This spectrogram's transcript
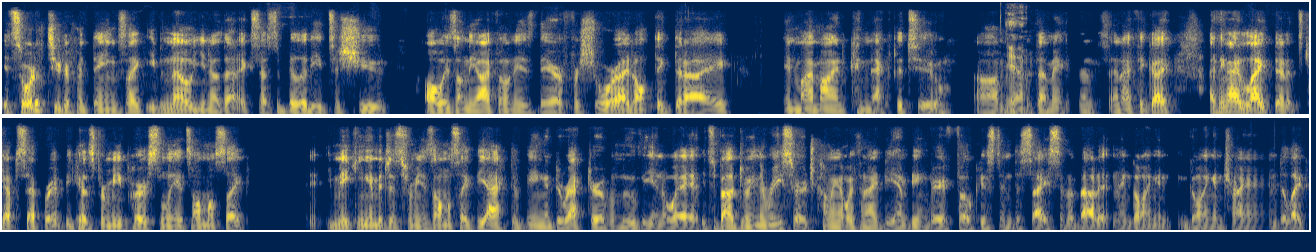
it's sort of two different things. Like, even though, you know, that accessibility to shoot always on the iPhone is there for sure, I don't think that I, in my mind, connect the two. Um, yeah. if that makes sense. And I think I, I think I like that it's kept separate because for me personally, it's almost like making images for me is almost like the act of being a director of a movie in a way. It's about doing the research coming up with an idea and being very focused and decisive about it and then going and going and trying to like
